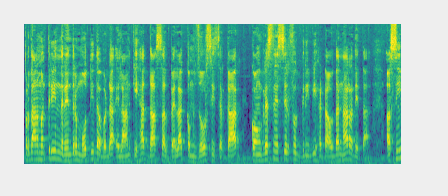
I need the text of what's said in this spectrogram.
ਪ੍ਰਧਾਨ ਮੰਤਰੀ ਨਰਿੰਦਰ ਮੋਦੀ ਦਾ ਵੱਡਾ ਐਲਾਨ ਕਿਹਾ 10 ਸਾਲ ਪਹਿਲਾਂ ਕਮਜ਼ੋਰ ਸੀ ਸਰਕਾਰ। ਕਾਂਗਰਸ ਨੇ ਸਿਰਫ ਗਰੀਬੀ ਹਟਾਓ ਦਾ ਨਾਰਾ ਦਿੱਤਾ। ਅਸੀਂ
